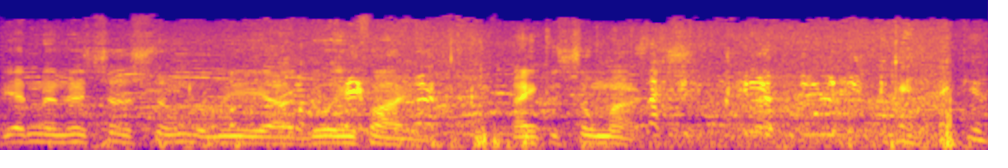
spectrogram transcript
the administration will be uh, doing fine. Thank you so much. Okay, thank you.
